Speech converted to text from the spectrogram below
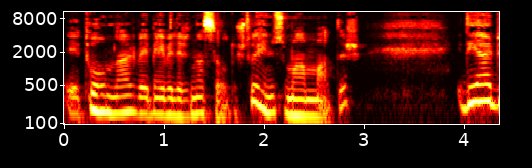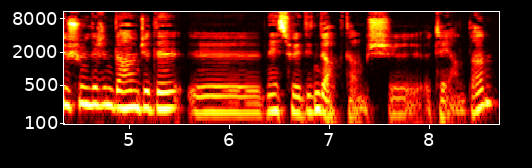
e, tohumlar ve meyvelerin nasıl oluştuğu henüz muammadır. Diğer düşünürlerin daha önce de e, ne söylediğini de aktarmış e, öte yandan.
